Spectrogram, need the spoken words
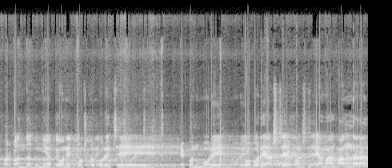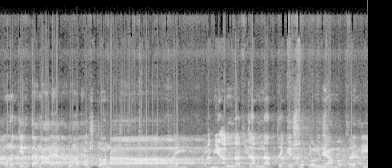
আমার বান্দা দুনিয়াতে অনেক কষ্ট করেছে, এখন মরে, কবরে আসছে, এখন থেকে আমার বান্দার আর কোনো চিন্তা নাই, আর কোনো কষ্ট নাই। আমি আল্লাহর জান্নাত থেকে সকল নিয়ামত রাজি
